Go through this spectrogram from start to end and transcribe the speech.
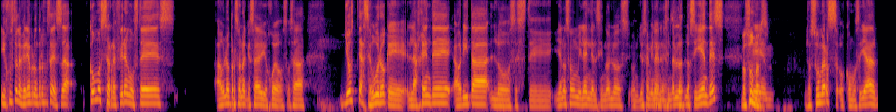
y justo le quería preguntar a ustedes, o sea, ¿cómo se refieren ustedes a una persona que sabe videojuegos? O sea, yo te aseguro que la gente ahorita, los, este, ya no son millennials, sino los, bueno, yo soy millennial, sino los, los siguientes, Los Zoomers. em, los Zoomers, o como se ya,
